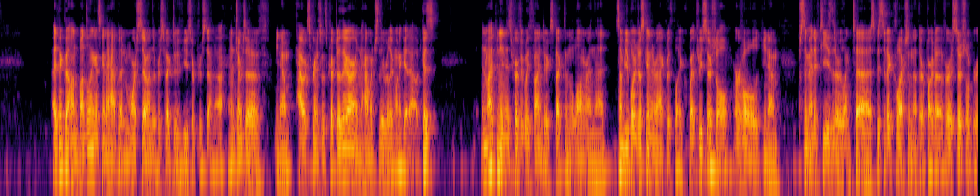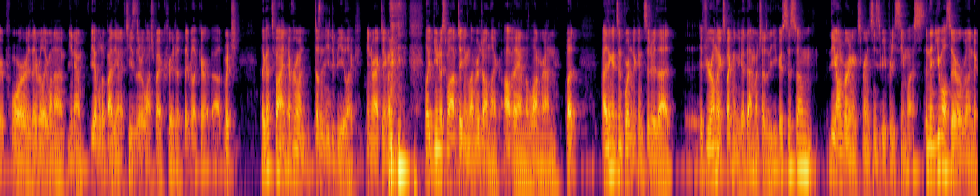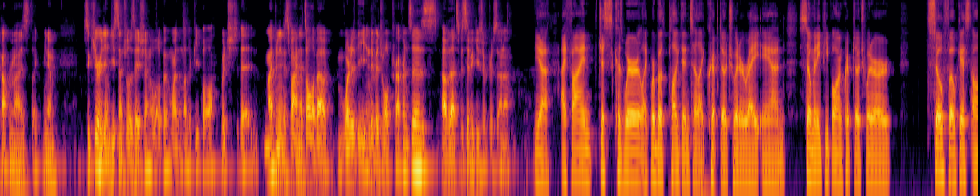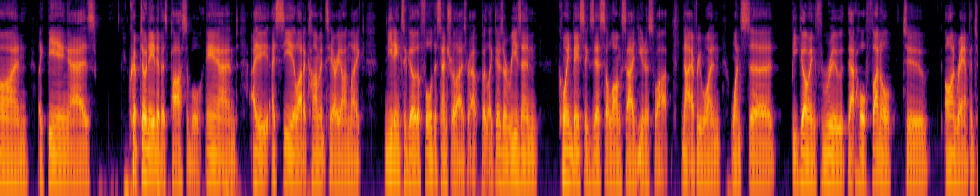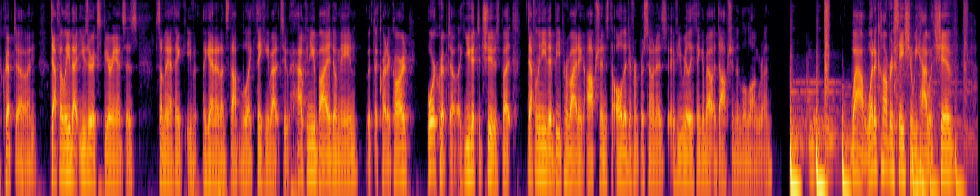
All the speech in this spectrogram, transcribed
I think the unbundling is going to happen more so in the perspective of user persona in terms of, you know, how experienced with crypto they are and how much they really want to get out. Because in my opinion, it's perfectly fine to expect in the long run that some people are just going to interact with like Web3 social or hold, you know, some NFTs that are linked to a specific collection that they're part of or a social group, or they really want to, you know, be able to buy the NFTs that are launched by a creator that they really care about, which like that's fine. Everyone doesn't need to be like interacting with like Uniswap taking leverage on like Aave in the long run. But I think it's important to consider that if you're only expecting to get that much out of the ecosystem, the onboarding experience needs to be pretty seamless. And then you also are willing to compromise like, you know, security and decentralization a little bit more than other people, which, uh, in my opinion, is fine. It's all about what are the individual preferences of that specific user persona. Yeah, I find just because we're like we're both plugged into like crypto Twitter, right? And so many people on crypto Twitter are so focused on like being as crypto native as possible. And I I see a lot of commentary on like needing to go the full decentralized route, but like there's a reason Coinbase exists alongside Uniswap. Not everyone wants to be going through that whole funnel to on ramp into crypto. And definitely that user experience is something I think even again at Unstoppable, like thinking about it too. How can you buy a domain with a credit card or crypto? Like you get to choose, but definitely need to be providing options to all the different personas if you really think about adoption in the long run. Wow, what a conversation we had with Shiv.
